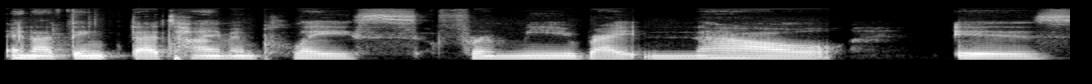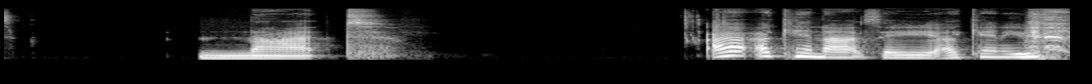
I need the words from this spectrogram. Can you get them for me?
And I think that time and place for me right now is not I, I cannot say I can't even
